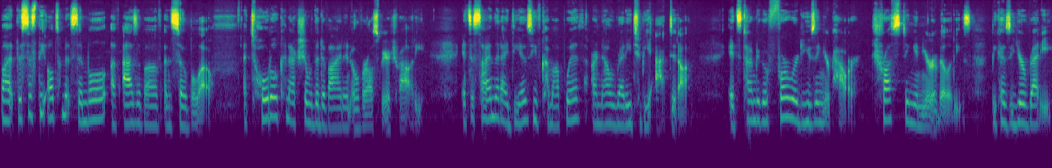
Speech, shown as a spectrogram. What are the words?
But this is the ultimate symbol of as above and so below a total connection with the divine and overall spirituality. It's a sign that ideas you've come up with are now ready to be acted on. It's time to go forward using your power, trusting in your abilities, because you're ready.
